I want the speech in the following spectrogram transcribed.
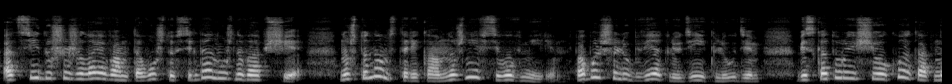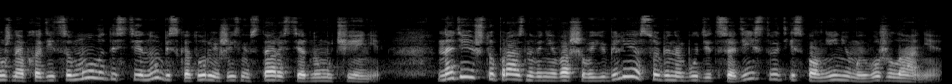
От всей души желаю вам того, что всегда нужно вообще, но что нам, старикам, нужнее всего в мире. Побольше любви от людей к людям, без которой еще кое-как можно обходиться в молодости, но без которой жизнь в старости одно мучение. Надеюсь, что празднование вашего юбилея особенно будет содействовать исполнению моего желания.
